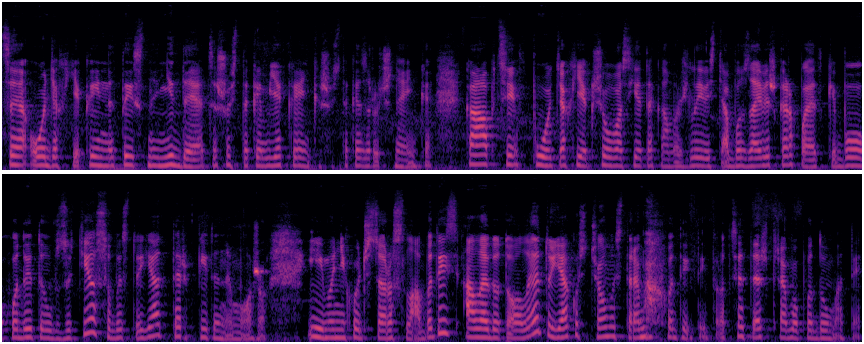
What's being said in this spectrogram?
Це одяг, який не тисне ніде. Це щось таке м'якеньке, щось таке зручненьке. Капці в потяг, якщо у вас є така можливість, або зайві шкарпетки, бо ходити у взутті особисто я терпіти не можу. І мені хочеться розслабитись, але до туалету якось чомусь треба ходити. І про це теж треба подумати.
